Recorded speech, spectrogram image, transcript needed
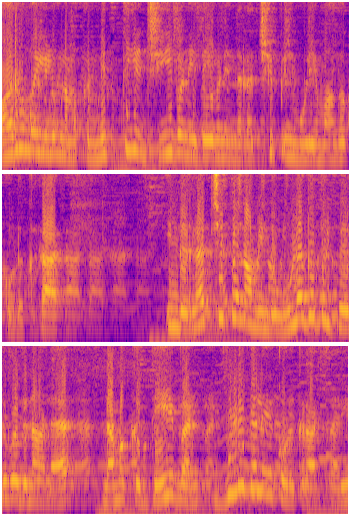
மறுமையிலும் நமக்கு நித்திய ஜீவனை தேவன் இந்த ரட்சிப்பின் மூலியமாக கொடுக்கிறார். இந்த ரட்சிப்பை நாம் இந்த உலகத்தில் பெறுவதனால நமக்கு தேவன் விடுதலை கொடுக்கிறார் சரி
